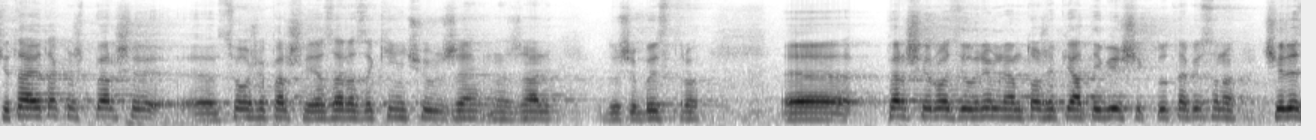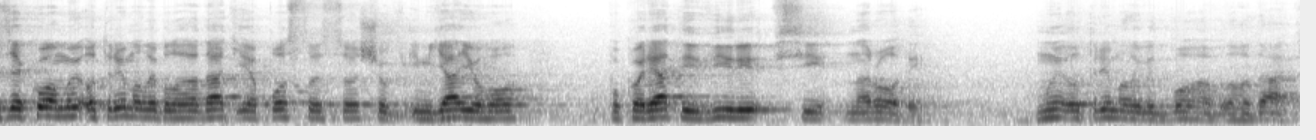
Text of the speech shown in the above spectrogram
Читаю також перше, е, цього ж перше, я зараз закінчую вже, на жаль, дуже швидко. Перший розділ Римлянам, теж п'ятий віршик, тут написано, через якого ми отримали благодать і апостольство, щоб в ім'я Його покоряти вірі всі народи. Ми отримали від Бога благодать.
